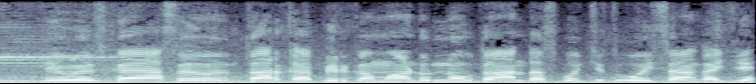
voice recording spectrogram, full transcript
त्यावेळेस काय असं तारखा फिरका मांडून नव्हतं अंदाज पंचित वय सांगायचे.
